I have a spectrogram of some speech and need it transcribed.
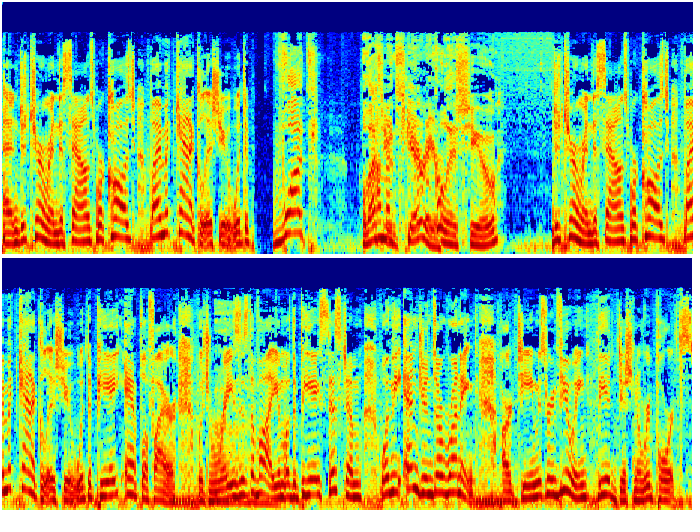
and determined the sounds were caused by a mechanical issue with the What? Well, that's A even scarier. mechanical issue. Determined the sounds were caused by a mechanical issue with the PA amplifier, which raises the volume of the PA system when the engines are running. Our team is reviewing the additional reports.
